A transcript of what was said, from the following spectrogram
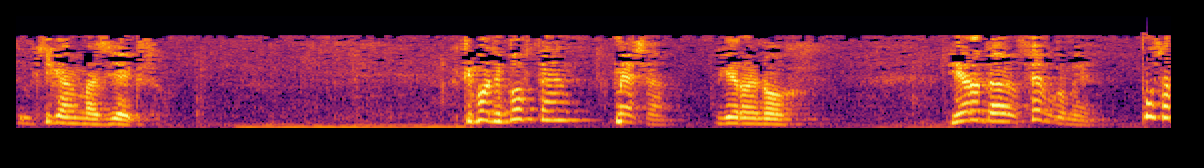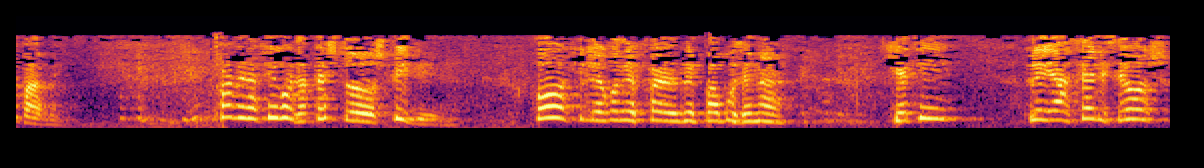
βγήκαμε μαζί έξω. Χτυπώ την πόρτα μέσα, γέρο ενόχ. Γέροντα, φεύγουμε. Πού θα πάμε; πάμε να φύγω, θα πες στο σπίτι. Όχι, λέω, εγώ δεν, δεν πάω πουθενά. Γιατί, λέει, αν θέλει Θεός,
